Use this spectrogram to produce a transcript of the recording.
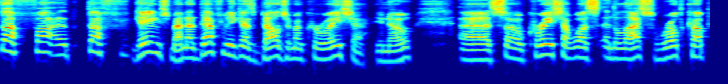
tough, uh, tough games, man, and definitely against Belgium and Croatia. You know, uh, so Croatia was in the last World Cup;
